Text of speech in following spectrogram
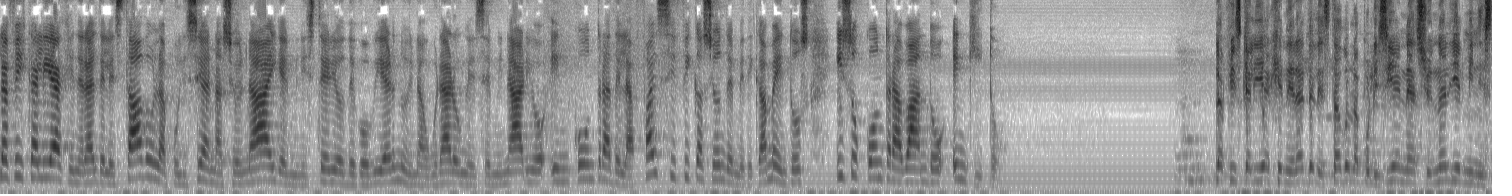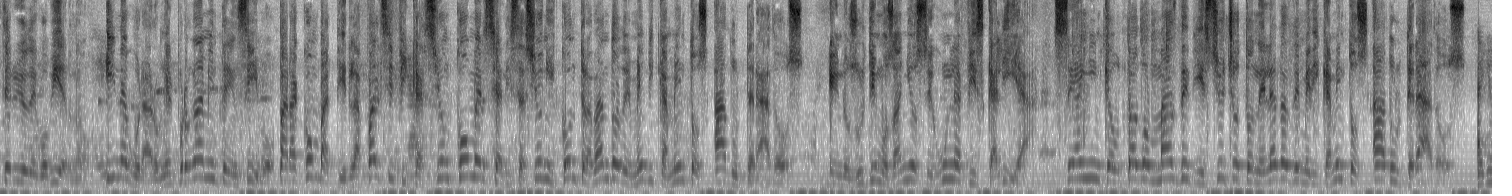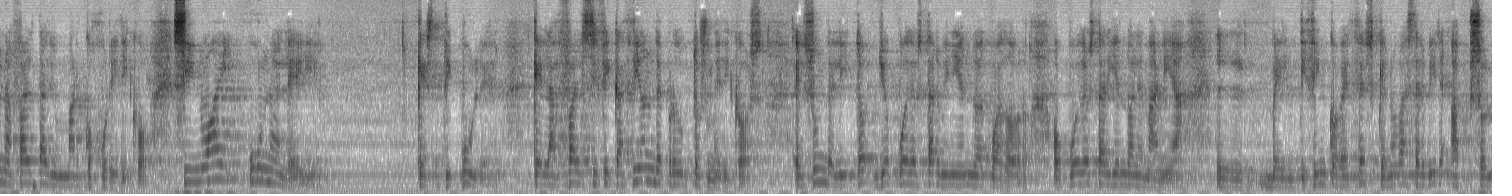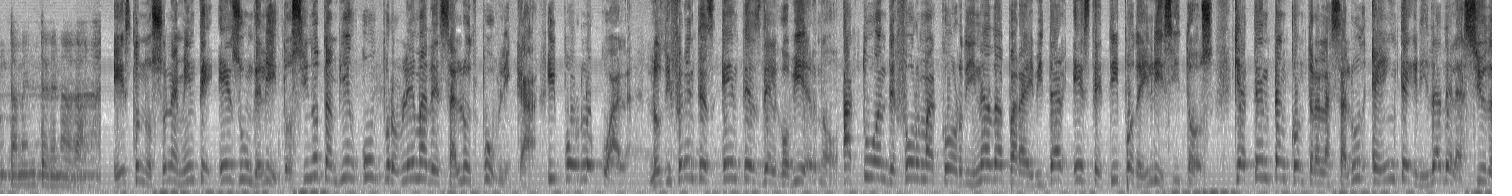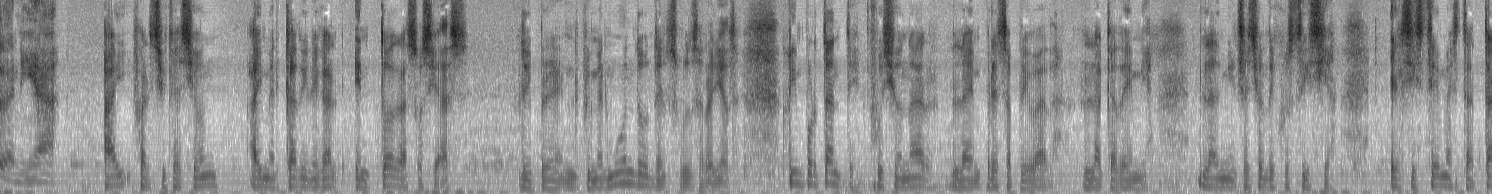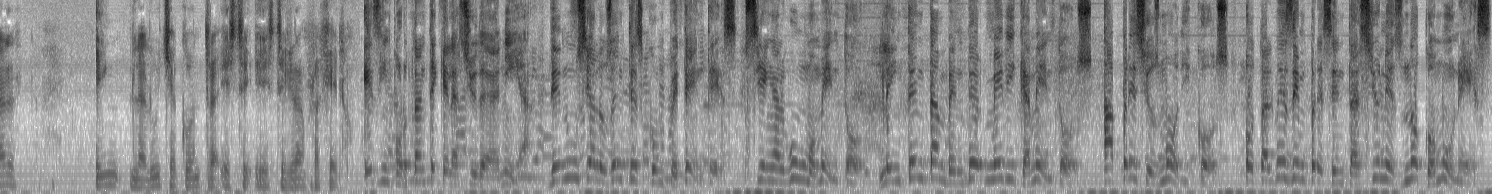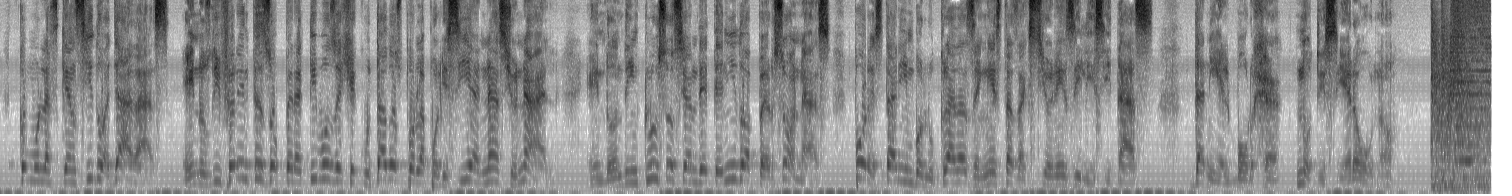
La Fiscalía General del Estado, la Policía Nacional y el Ministerio de Gobierno inauguraron el seminario en contra de la falsificación de medicamentos y su contrabando en Quito. La Fiscalía General del Estado, la Policía Nacional y el Ministerio de Gobierno inauguraron el programa intensivo para combatir la falsificación, comercialización y contrabando de medicamentos adulterados. En los últimos años, según la Fiscalía, se han incautado más de 18 toneladas de medicamentos adulterados. Hay una falta de un marco jurídico. Si no hay una ley que estipule que la falsificación de productos médicos es un delito, yo puedo estar viniendo a Ecuador o puedo estar yendo a Alemania 25 veces que no va a servir absolutamente de nada. Esto no solamente es un delito, sino también un problema de salud pública y por lo cual los diferentes entes del gobierno actúan de forma coordinada para evitar este tipo de ilícitos que atentan contra la salud e integridad de la ciudadanía. Hay falsificación hay mercado ilegal en todas las sociedades del primer mundo, del subdesarrollado. Lo importante, fusionar la empresa privada, la academia, la administración de justicia, el sistema estatal, en la lucha contra este, este gran flagelo. Es importante que la ciudadanía denuncie a los entes competentes si en algún momento le intentan vender medicamentos a precios módicos o tal vez en presentaciones no comunes, como las que han sido halladas en los diferentes operativos ejecutados por la Policía Nacional, en donde incluso se han detenido a personas por estar involucradas en estas acciones ilícitas. Daniel Borja, Noticiero 1.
